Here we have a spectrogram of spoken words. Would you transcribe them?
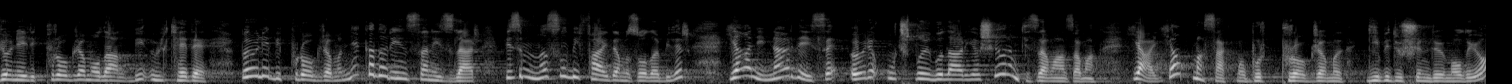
yönelik program olan bir ülkede böyle bir programı ne kadar insan izler? Bizim nasıl bir faydamız olabilir? Yani neredeyse öyle uç duygular yaşıyorum ki zaman zaman. Ya yapmasak mı bu programı gibi düşündüğüm oluyor.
